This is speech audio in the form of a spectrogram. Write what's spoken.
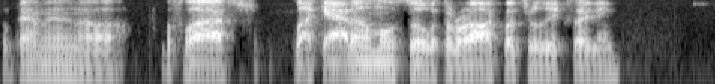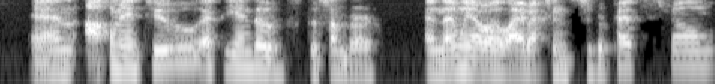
the Batman, uh, the Flash, Black Adam, also with the Rock. That's really exciting. And Aquaman 2 at the end of December. And then we have a live action Super Pets film.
